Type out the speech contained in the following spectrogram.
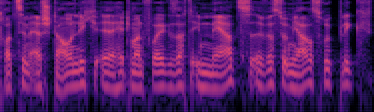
Trotzdem erstaunlich, hätte man vorher gesagt, im März wirst du im Jahresrückblick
